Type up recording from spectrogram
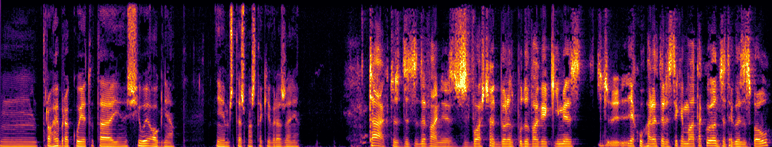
mm, trochę brakuje tutaj siły ognia. Nie wiem, czy też masz takie wrażenie. Tak, to zdecydowanie, zwłaszcza biorąc pod uwagę, kim jest, jaką charakterystykę ma atakujący tego zespołu.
